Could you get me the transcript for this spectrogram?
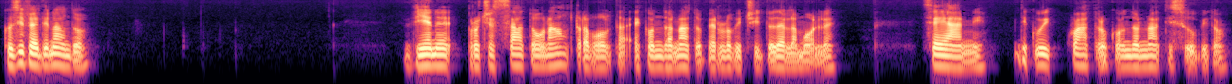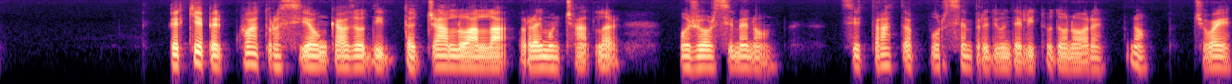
Così Ferdinando viene processato un'altra volta e condannato per l'omicidio della moglie. Sei anni, di cui quattro condannati subito. Perché per quattro sia un caso di da giallo alla Raymond Chandler o Georges Simenon. Si tratta pur sempre di un delitto d'onore, no, cioè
